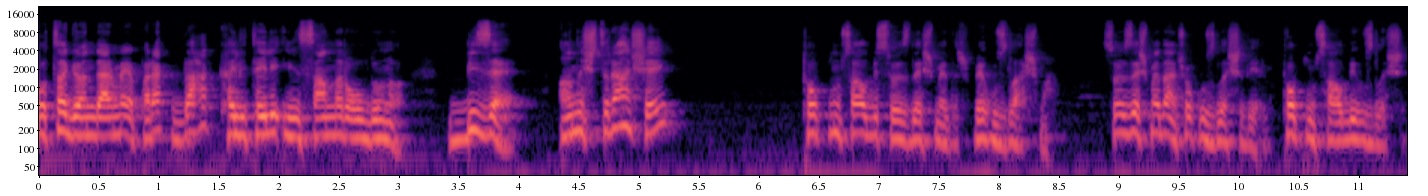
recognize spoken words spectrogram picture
kota gönderme yaparak daha kaliteli insanlar olduğunu bize anıştıran şey toplumsal bir sözleşmedir ve uzlaşma. Sözleşmeden çok uzlaşı diyelim. Toplumsal bir uzlaşı.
